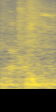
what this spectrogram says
ったんです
